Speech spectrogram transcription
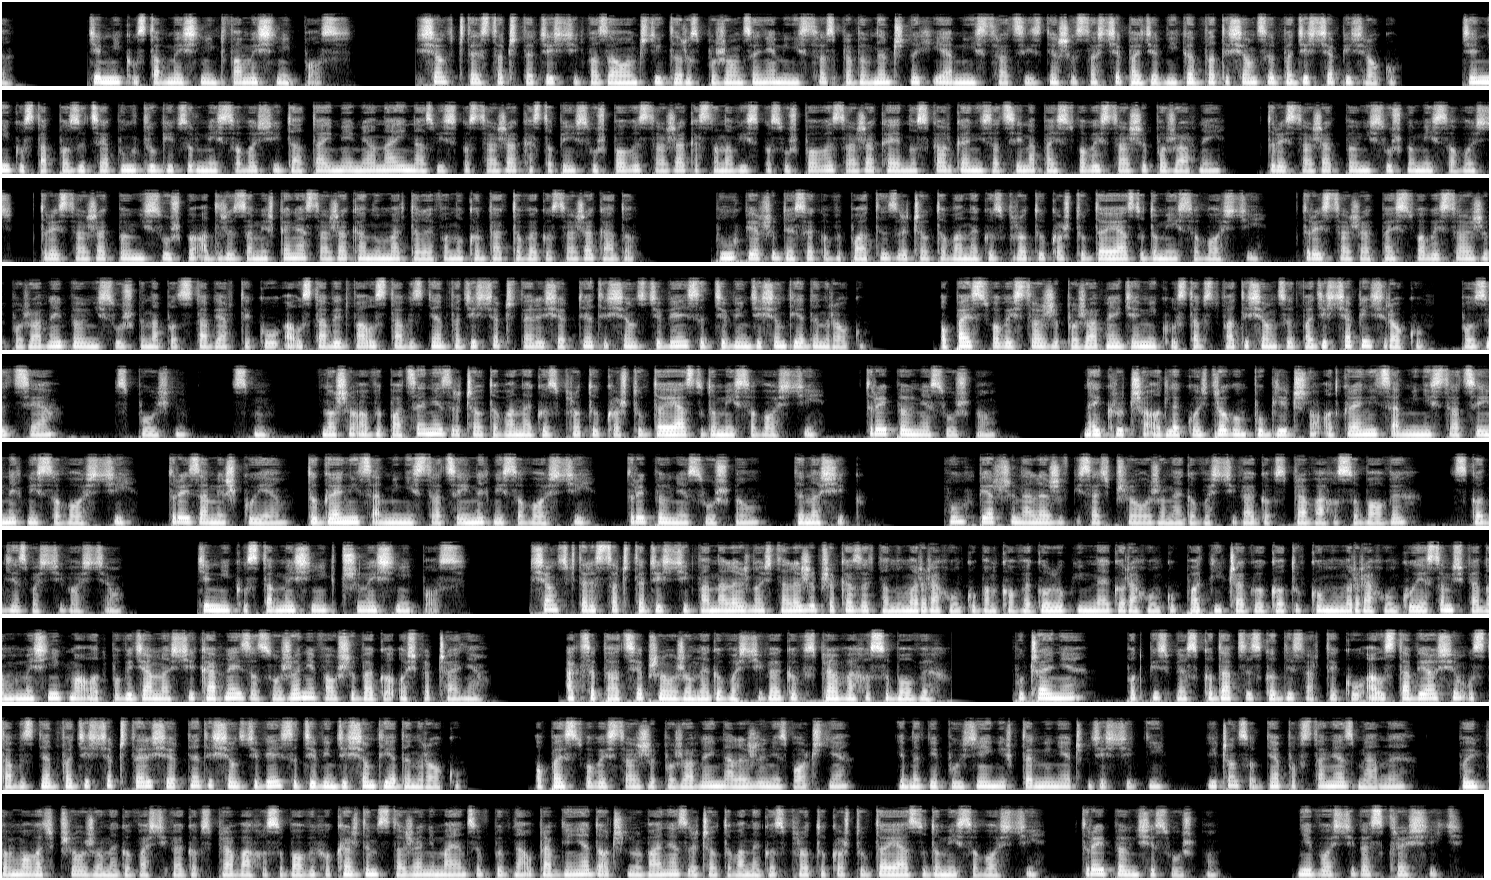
Dziennik Ustaw myślnik 2 myślnik POS 1442 Załącznik do rozporządzenia Ministra Spraw Wewnętrznych i Administracji z dnia 16 października 2025 roku. Dziennik Ustaw Pozycja Punkt drugi Wzór Miejscowości Data Imię Imiona i Nazwisko Strażaka Stopień Służbowy Strażaka Stanowisko Służbowe Strażaka Jednostka Organizacyjna Państwowej Straży Pożarnej której strażak pełni służbę miejscowość, której strażak pełni służbę adres zamieszkania strażaka numer telefonu kontaktowego strażaka do. Punkt pierwszy wniosek o wypłatę zryczałtowanego zwrotu kosztów dojazdu do miejscowości, której strażak Państwowej Straży Pożarnej pełni służbę na podstawie artykułu a ustawy 2 ustawy z dnia 24 sierpnia 1991 roku o Państwowej Straży Pożarnej Dziennik Ustaw z 2025 roku. Pozycja spóźń. Sm. Wnoszę o wypłacenie zryczałtowanego zwrotu kosztów dojazdu do miejscowości, w której pełnię służbę. Najkrótsza odległość drogą publiczną od granic administracyjnych miejscowości, w której zamieszkuję, do granic administracyjnych miejscowości, w której pełnię służbę, wynosi k. Punkt pierwszy należy wpisać przełożonego właściwego w sprawach osobowych, zgodnie z właściwością. Dziennik Ustaw Myślnik 3 Myślnik POS 1442 Należność należy przekazać na numer rachunku bankowego lub innego rachunku płatniczego. Gotówką numer rachunku Jestem świadom myślnik ma odpowiedzialności karnej za złożenie fałszywego oświadczenia. Akceptacja przełożonego właściwego w sprawach osobowych. Puczenie podpis wnioskodawcy zgodnie z artykułu a ustawie 8 ustawy z dnia 24 sierpnia 1991 roku. O Państwowej Straży Pożarnej należy niezwłocznie, jednak nie później niż w terminie 30 dni, licząc od dnia powstania zmiany, poinformować przełożonego właściwego w sprawach osobowych o każdym zdarzeniu mającym wpływ na uprawnienia do otrzymywania zryczałtowanego zwrotu kosztów dojazdu do miejscowości, w której pełni się służbą. Niewłaściwe skreślić.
